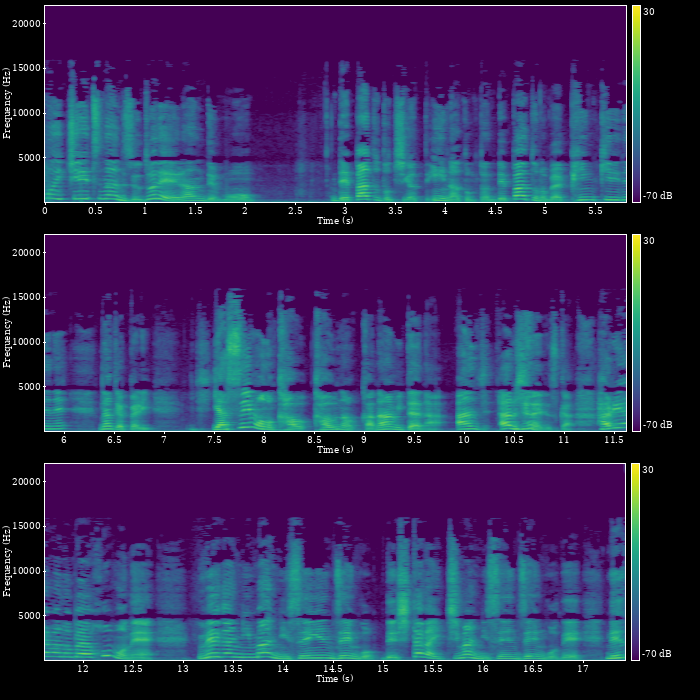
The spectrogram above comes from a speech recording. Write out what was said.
も一律なんですよ。どれ選んでも、デパートと違っていいなと思ったら、デパートの場合はピンキリでね、なんかやっぱり、安いもの買う、買うのかなみたいな、あるじゃないですか。春山の場合はほぼね、上が2万2千円前後で、下が1万2千円前後で、値段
